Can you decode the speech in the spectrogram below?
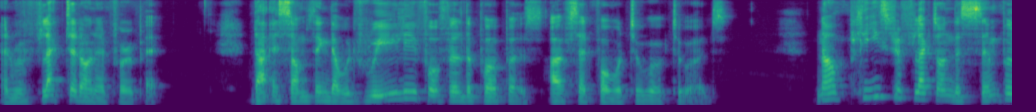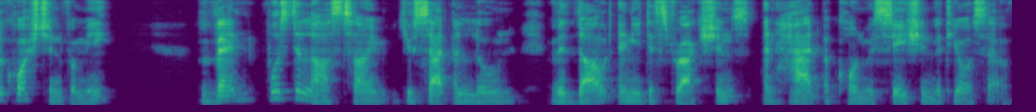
and reflected on it for a bit. That is something that would really fulfill the purpose I've set forward to work towards. Now please reflect on this simple question for me when was the last time you sat alone without any distractions and had a conversation with yourself?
